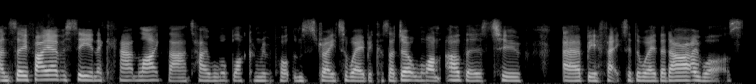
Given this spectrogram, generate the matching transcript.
and so if I ever see an account like that, I will block and report them straight away because I don't want others to uh, be affected the way that I was.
